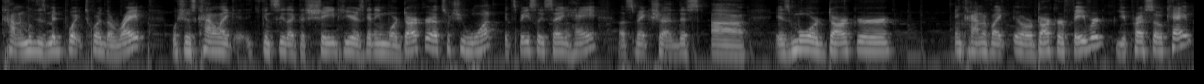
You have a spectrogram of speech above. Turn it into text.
kind of move this midpoint toward the right, which is kind of like, you can see like the shade here is getting more darker, that's what you want. It's basically saying, hey, let's make sure this uh, is more darker and kind of like, or darker favored. You press OK.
